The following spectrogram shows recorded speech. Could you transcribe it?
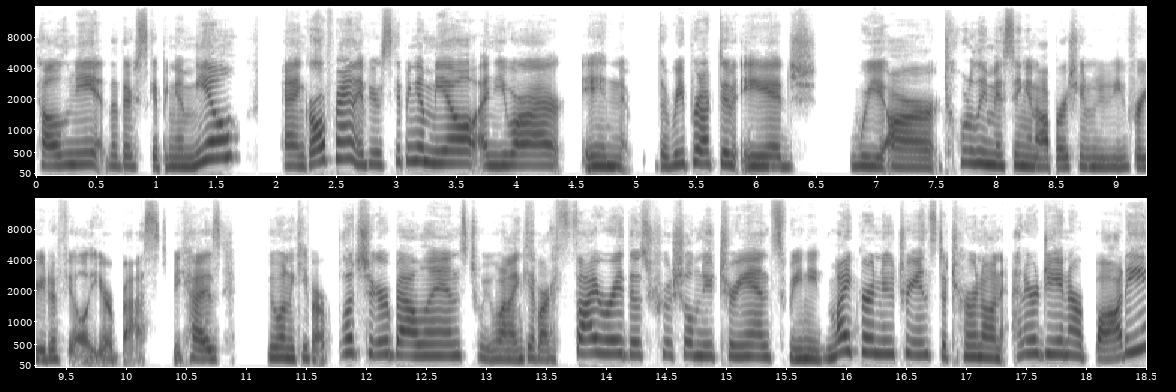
tells me that they're skipping a meal. And girlfriend, if you're skipping a meal and you are in the reproductive age, we are totally missing an opportunity for you to feel your best because we want to keep our blood sugar balanced. We want to give our thyroid those crucial nutrients. We need micronutrients to turn on energy in our body.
